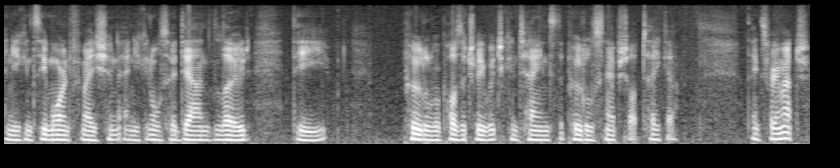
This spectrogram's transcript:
and you can see more information and you can also download the PoodLL repository which contains the PoodLL snapshot taker. Thanks very much.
